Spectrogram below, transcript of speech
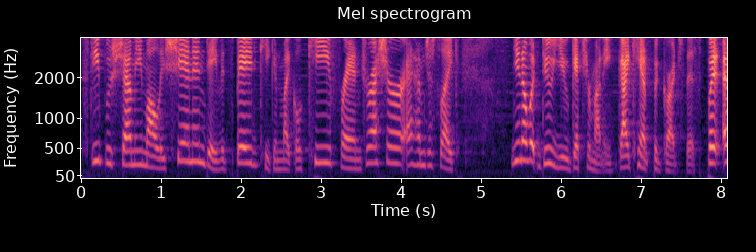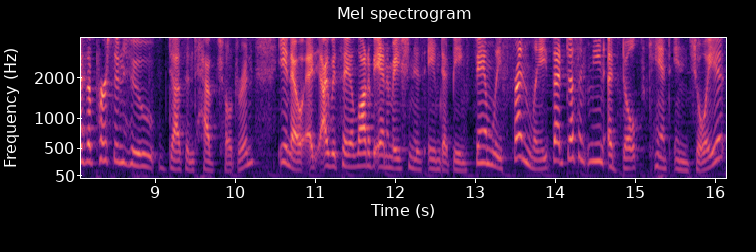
Steve Buscemi, Molly Shannon, David Spade, Keegan Michael Key, Fran Drescher, and I'm just like, you know what, do you get your money? I can't begrudge this. But as a person who doesn't have children, you know, I would say a lot of animation is aimed at being family friendly. That doesn't mean adults can't enjoy it.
